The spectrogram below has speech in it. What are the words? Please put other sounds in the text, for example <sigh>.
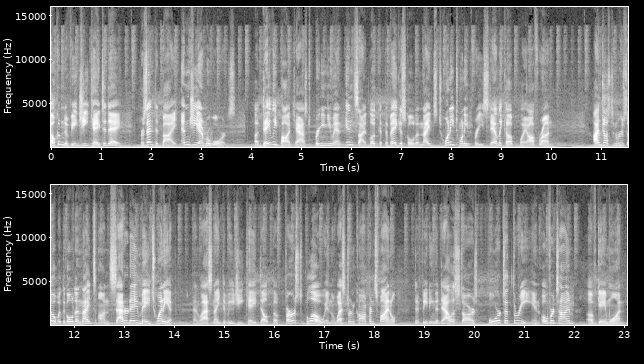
Welcome to VGK Today, presented by MGM Rewards, a daily podcast bringing you an inside look at the Vegas Golden Knights 2023 Stanley Cup playoff run. I'm Justin Russo with the Golden Knights on Saturday, May 20th, and last night the VGK dealt the first blow in the Western Conference Final, defeating the Dallas Stars 4 3 in overtime of Game 1.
